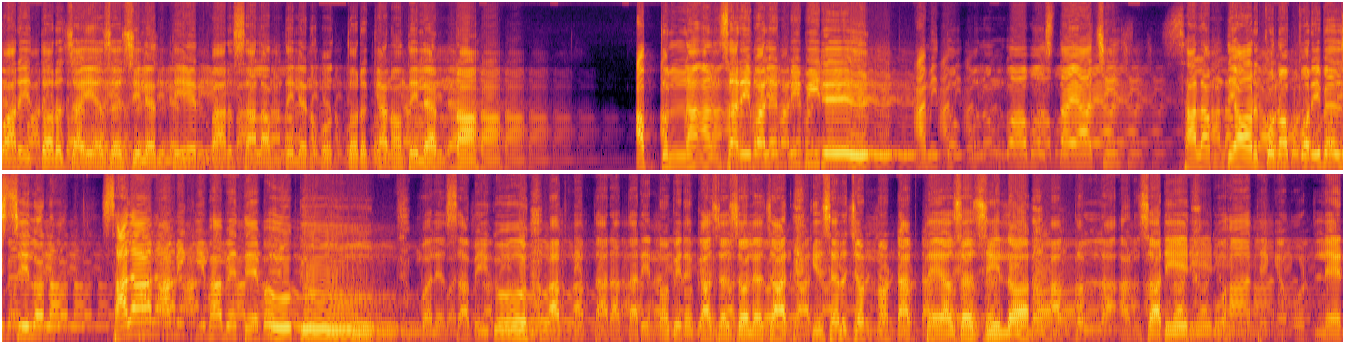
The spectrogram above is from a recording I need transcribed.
বাড়ির দরজায় এসেছিলেন তিনবার সালাম দিলেন উত্তর কেন দিলেন না? আব্দুল্লাহ আনসারি বলেন বিবি রে আমি তো উলঙ্গ অবস্থায় আছি। সালাম দেওয়ার কোনো পরিবেশ ছিল না। সালাম আমি কীভাবে দেব গো? বলে স্বামী গো আপনি তাড়াতাড়ি নবীর কাছে চলে যান। কিসের জন্য ডাকতে এসেছিল? আব্দুল্লাহ আনসারি গুহা থেকে উঠলেন।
